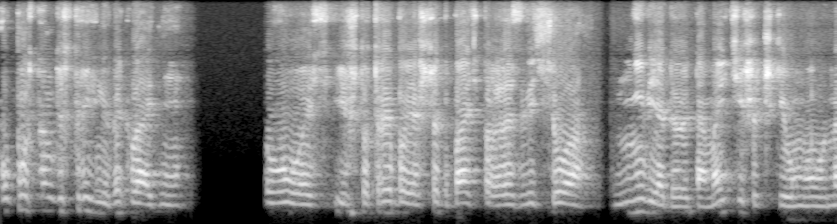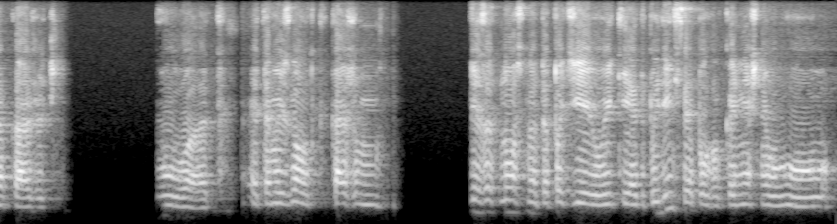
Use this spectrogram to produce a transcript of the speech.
постіндустрыйны дакладней Вось і што трэба яшчэ дбаць пра развіццё. Не ведаю там айцішачкі умоўна кажуць вот. Это мы зноў кажам безадносна да падзею якія адбыліся. Бо конечно у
